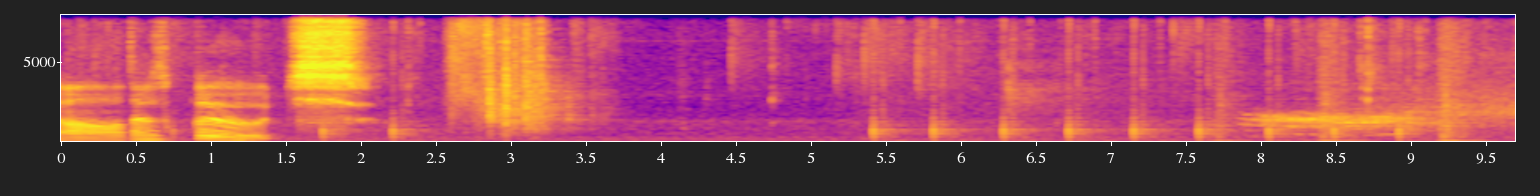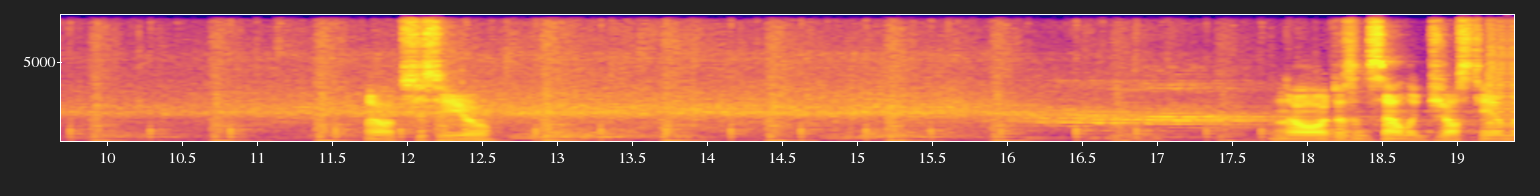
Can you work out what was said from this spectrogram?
Oh, those boots. Oh, it's just you. No, it doesn't sound like just him.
